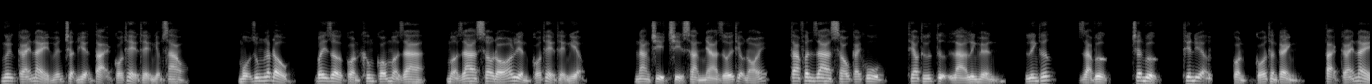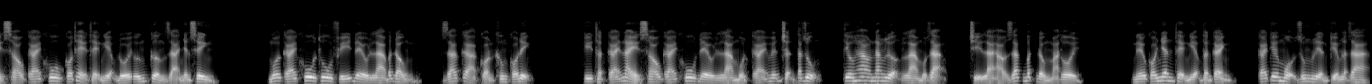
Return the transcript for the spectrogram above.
ngươi cái này huyễn trận hiện tại có thể thể nghiệm sao? Mộ dung lắc đầu, bây giờ còn không có mở ra mở ra sau đó liền có thể thể nghiệm nàng chỉ chỉ sàn nhà giới thiệu nói, ta phân ra sáu cái khu, theo thứ tự là linh huyền, linh thức, giả vực, chân vực, thiên địa, còn có thần cảnh, tại cái này sáu cái khu có thể thể nghiệm đối ứng cường giả nhân sinh. Mỗi cái khu thu phí đều là bất đồng, giá cả còn không có định. Kỳ thật cái này sau cái khu đều là một cái huyễn trận tác dụng, tiêu hao năng lượng là một dạng, chỉ là ảo giác bất đồng mà thôi. Nếu có nhân thể nghiệm thần cảnh, cái tiêu mộ dung liền kiếm lật ra.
